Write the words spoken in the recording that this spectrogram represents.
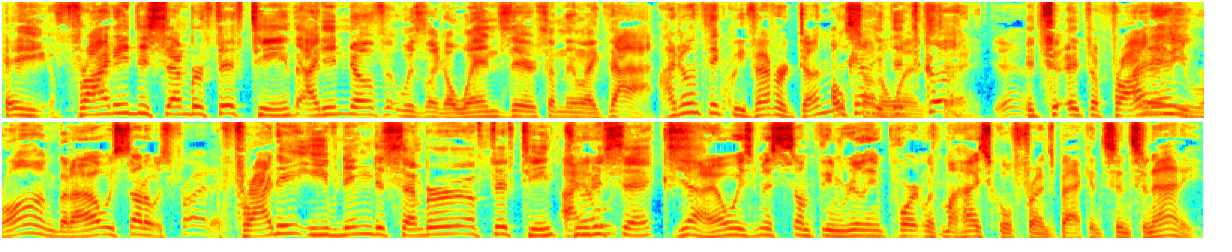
Hey, Friday, December 15th. I didn't know if it was like a Wednesday or something like that. I don't think we've ever done this Okay, on a that's Wednesday. good. Yeah. It's it's a I may Friday. be wrong, but I always thought it was Friday. Friday evening, December 15th, 2 I to al- 6. Yeah, I always miss something really important with my high school friends back in Cincinnati.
